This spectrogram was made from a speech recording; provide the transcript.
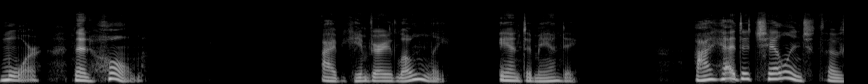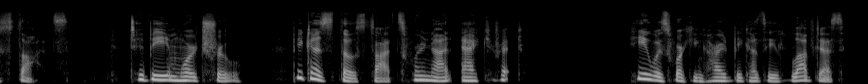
more than home, I became very lonely and demanding. I had to challenge those thoughts to be more true because those thoughts were not accurate. He was working hard because he loved us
